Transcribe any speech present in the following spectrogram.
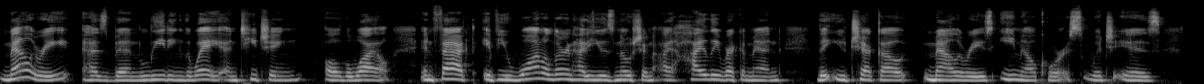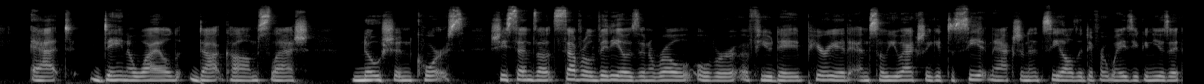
Mallory has been leading the way and teaching all the while. In fact, if you want to learn how to use Notion, I highly recommend that you check out Mallory's email course, which is at danawilde.com slash Notion course. She sends out several videos in a row over a few day period. And so you actually get to see it in action and see all the different ways you can use it.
